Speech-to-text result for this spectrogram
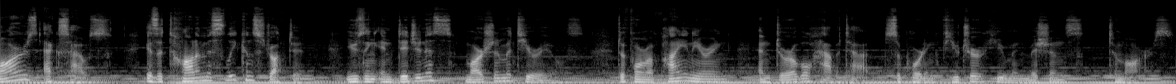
Mars X House is autonomously constructed using indigenous Martian materials to form a pioneering and durable habitat supporting future human missions to Mars.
